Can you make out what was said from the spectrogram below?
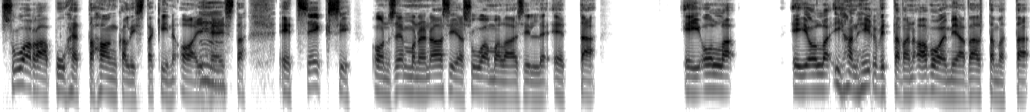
suoraa puhetta hankalistakin aiheista, mm. että seksi on semmoinen asia suomalaisille, että ei olla ei olla ihan hirvittävän avoimia välttämättä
